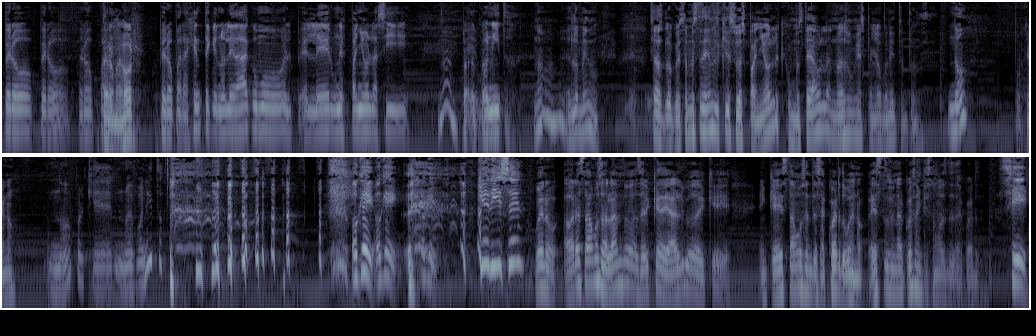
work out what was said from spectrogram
pero pero pero para, pero mejor. pero para gente que no le da como el, el leer un español así No, eh, para- bonito. no, es lo mismo. O sea, lo que usted me está diciendo es que su español, como usted habla, no es un español bonito, entonces. No, ¿Por qué no? no, porque no es bonito. ok, ok, ok. ¿Qué dice? Bueno, ahora estábamos hablando acerca de algo de que en que estamos en desacuerdo. Bueno, esto es una cosa en que estamos en desacuerdo. Sí,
